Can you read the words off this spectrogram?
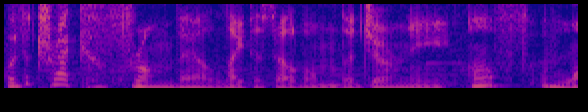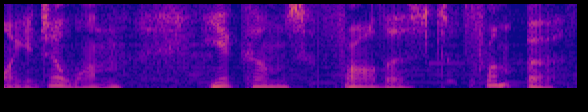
with a track from their latest album, The Journey of Voyager 1. Here comes Farthest from Earth.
